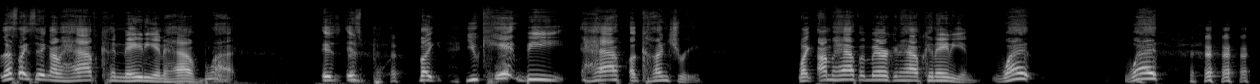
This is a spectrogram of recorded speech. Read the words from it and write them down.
That's like saying I'm half Canadian, half black. Is is like you can't be half a country. Like I'm half American, half Canadian. What? What?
